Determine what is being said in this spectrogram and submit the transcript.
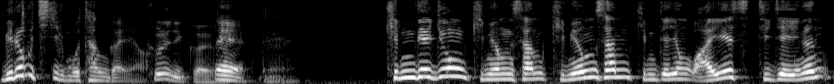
밀어붙이지 못한 거예요. 그러니까요. 네. 네. 김대중, 김영삼, 김영삼, 김대중, YSTJ는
